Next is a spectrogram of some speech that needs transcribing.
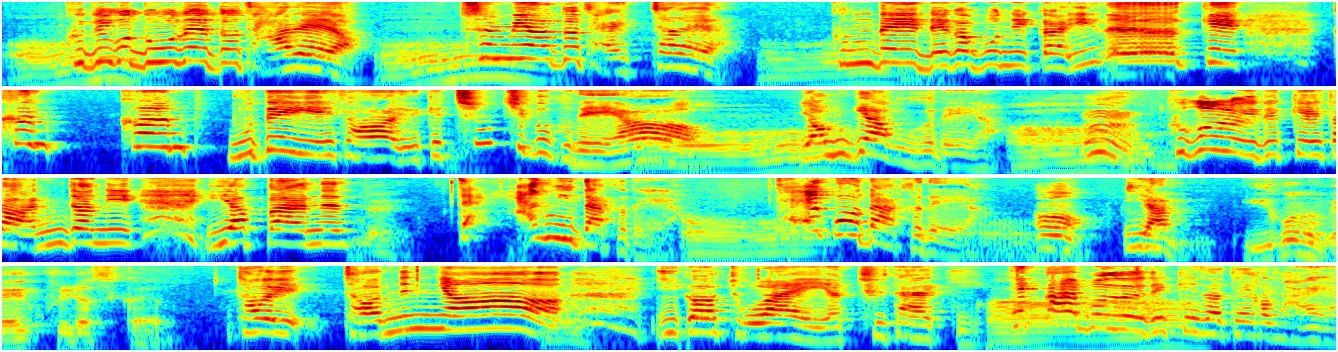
어. 그리고 노래도 잘해요. 오. 춤이어도 잘 춰요. 오. 근데 내가 보니까 이렇게 큰, 큰 무대에서 이렇게 춤추고 그래요. 오. 연기하고 그래요. 아. 응, 그걸로 이렇게 해서 완전히 이 아빠는 네. 짱이다 그래요. 어. 최고다 그래요. 어, 이 아, 이거는 왜 굴렸을까요? 저희 저는요 네. 이거 좋아해요 주사기 아. 색깔별로 이렇게 해서 제가 봐요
